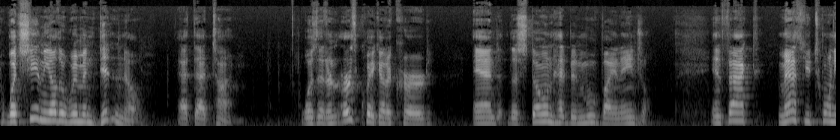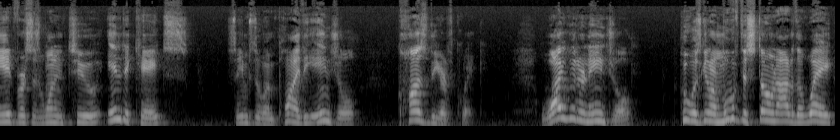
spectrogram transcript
What she and the other women didn't know at that time was that an earthquake had occurred and the stone had been moved by an angel. In fact, Matthew 28, verses 1 and 2, indicates, seems to imply, the angel caused the earthquake. Why would an angel who was going to move the stone out of the way,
